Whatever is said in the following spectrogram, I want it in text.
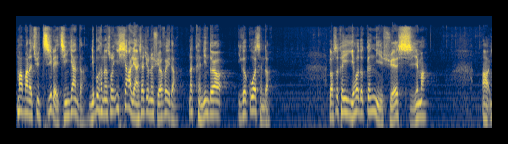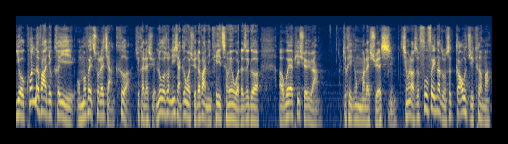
慢慢的去积累经验的，你不可能说一下两下就能学会的，那肯定都要一个过程的。老师可以以后都跟你学习吗？啊，有空的话就可以，我们会出来讲课，就可以来学。如果说你想跟我学的话，你可以成为我的这个呃 VIP 学员。就可以跟我们来学习。请问老师，付费那种是高级课吗？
